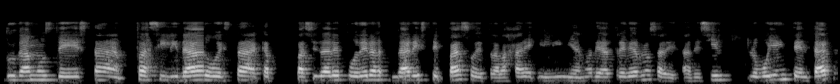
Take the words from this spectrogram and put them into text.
dudamos de esta facilidad o esta capacidad de poder dar este paso de trabajar en línea, ¿no? De atrevernos a, a decir, lo voy a intentar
